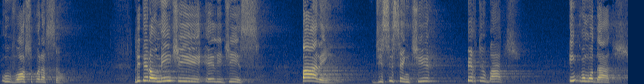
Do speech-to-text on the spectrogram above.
o vosso coração. Literalmente, ele diz: parem de se sentir perturbados, incomodados.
